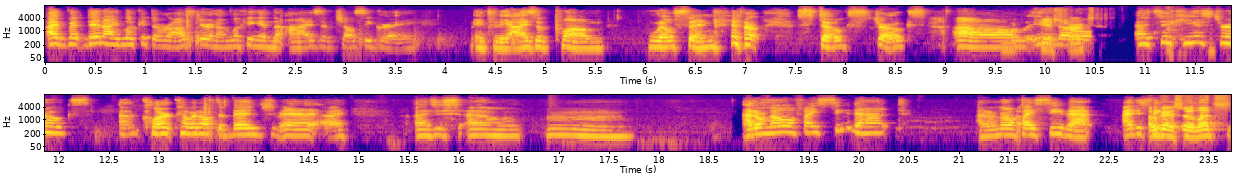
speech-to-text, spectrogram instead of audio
I but then I look at the roster and I'm looking in the eyes of Chelsea Gray, into the eyes of Plum, Wilson, Stokes, Strokes. Um, you know, strokes. I took Strokes. Uh, Clarke coming off the bench, man. I, I just, I don't, mm, I don't know if I see that. I don't know if I see that. I just think Okay, so let's.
